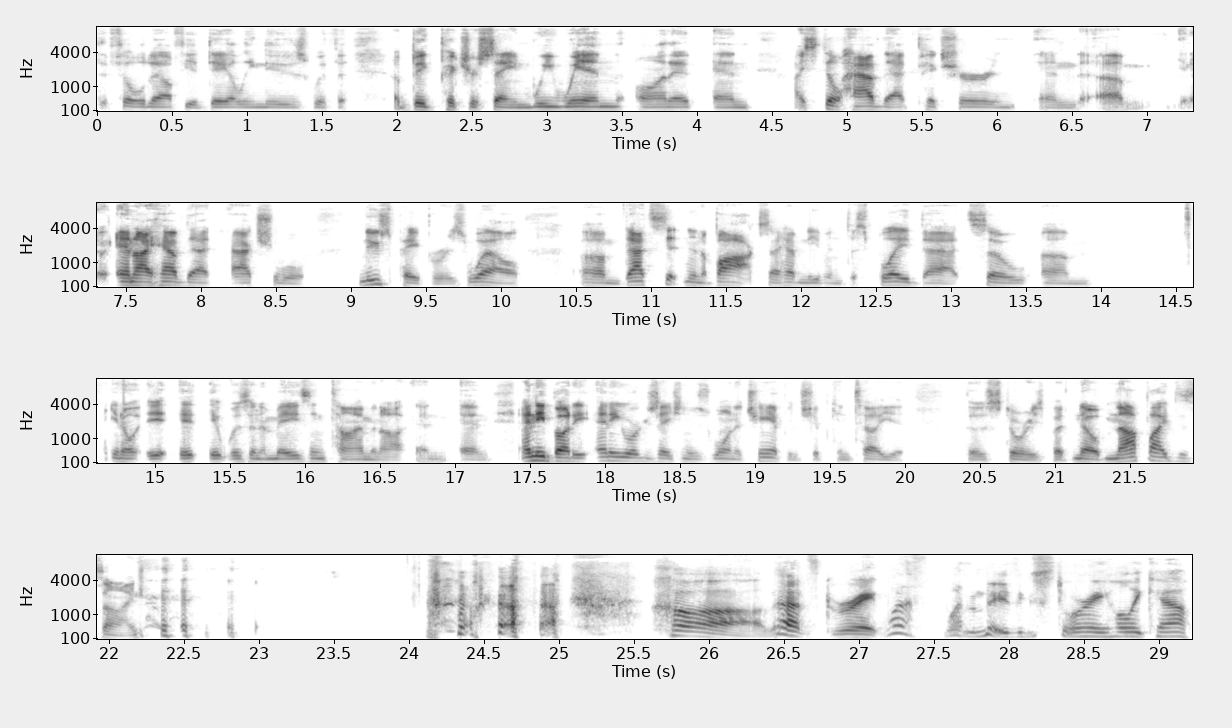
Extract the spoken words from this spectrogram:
the philadelphia daily news with a, a, big picture saying we win on it and i still have that picture and and um, you know and i have that actual newspaper as well um, that's sitting in a box. I haven't even displayed that. So, um, you know, it, it, it, was an amazing time, and uh, and and anybody, any organization who's won a championship can tell you those stories. But no, not by design. oh, that's great! What what an amazing story! Holy cow!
